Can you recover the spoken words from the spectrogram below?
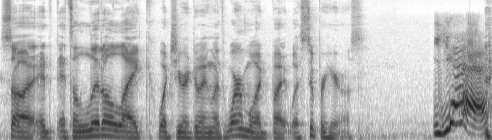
So it, it's a little like what you were doing with Wyrmwood, but with superheroes. Yeah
